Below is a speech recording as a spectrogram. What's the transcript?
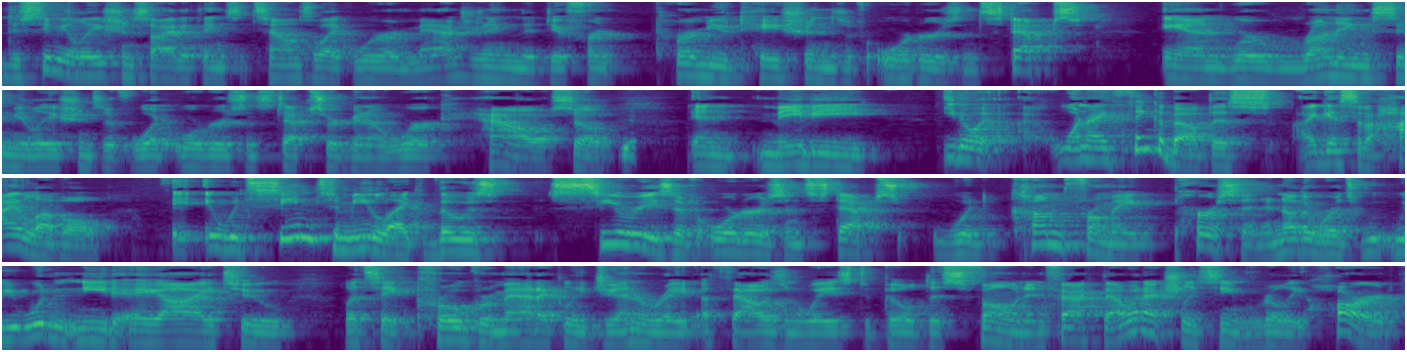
the simulation side of things, it sounds like we're imagining the different permutations of orders and steps and we're running simulations of what orders and steps are going to work how. So, yeah. and maybe, you know, when I think about this, I guess at a high level, it, it would seem to me like those series of orders and steps would come from a person. In other words, we, wouldn't need AI to, let's say, programmatically generate a thousand ways to build this phone. In fact, that would actually seem really hard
